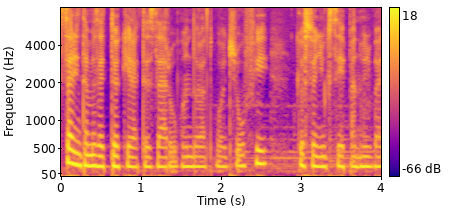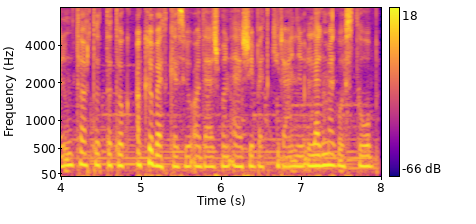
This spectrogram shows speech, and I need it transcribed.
Szerintem ez egy tökéletes záró gondolat volt, Zsófi. Köszönjük szépen, hogy velünk tartottatok. A következő adásban Erzsébet királynő legmegosztóbb,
